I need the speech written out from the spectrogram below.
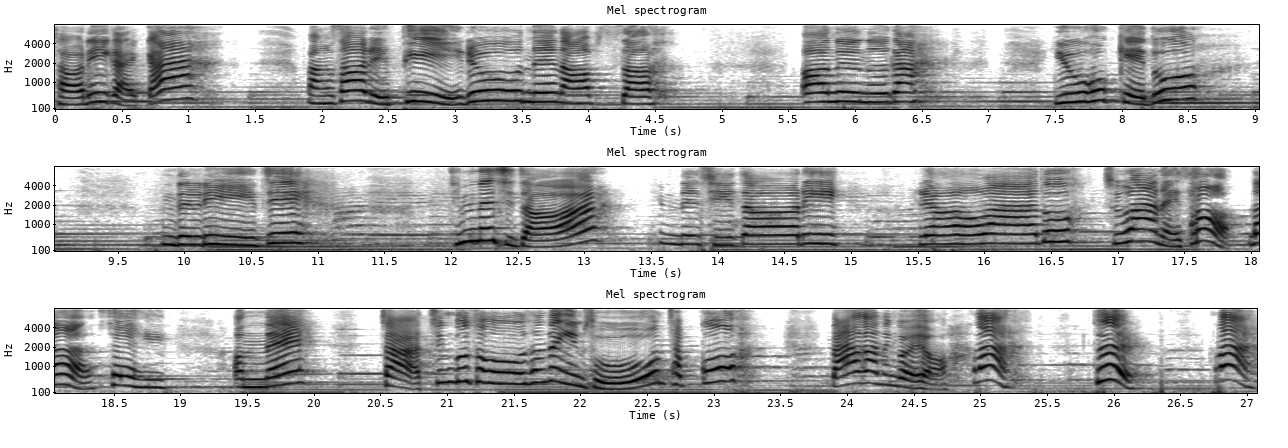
저리 갈까? 망설일 필요는 없어. 어느 누가 유혹해도 흔들리지. 힘든 시절, 힘든 시절이 려와도 주 안에서 나 새히 얻네. 자, 친구 손, 선생님 손 잡고 나아가는 거예요. 하나, 둘, 하나,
